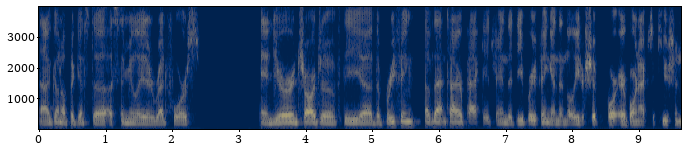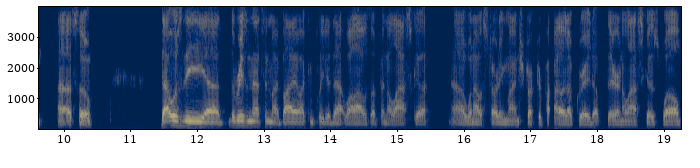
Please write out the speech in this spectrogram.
uh, going up against a, a simulated Red Force. and you're in charge of the uh, the briefing of that entire package and the debriefing, and then the leadership for airborne execution. Uh, so that was the uh, the reason that's in my bio. I completed that while I was up in Alaska uh, when I was starting my instructor pilot upgrade up there in Alaska as well,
